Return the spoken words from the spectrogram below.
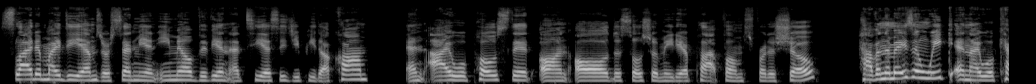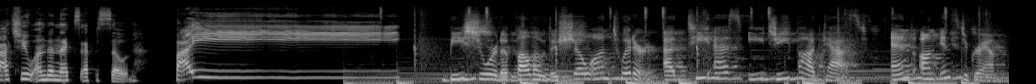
Slide in my DMs or send me an email, vivian at tsegp.com. and I will post it on all the social media platforms for the show. Have an amazing week, and I will catch you on the next episode. Bye. Be sure to follow the show on Twitter at TSEG Podcast and on Instagram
